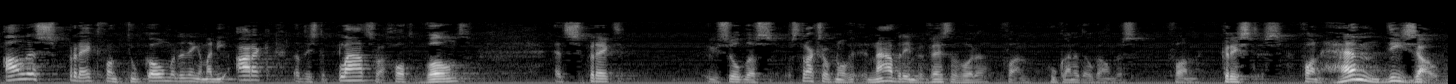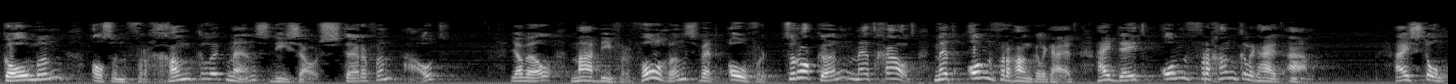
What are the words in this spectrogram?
Alles spreekt van toekomende dingen. Maar die ark, dat is de plaats waar God woont. Het spreekt, u zult dat straks ook nog nader in bevestigd worden, van hoe kan het ook anders? Van Christus. Van Hem die zou komen als een vergankelijk mens, die zou sterven, hout. Jawel, maar die vervolgens werd overtrokken met goud, met onvergankelijkheid. Hij deed onvergankelijkheid aan. Hij stond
